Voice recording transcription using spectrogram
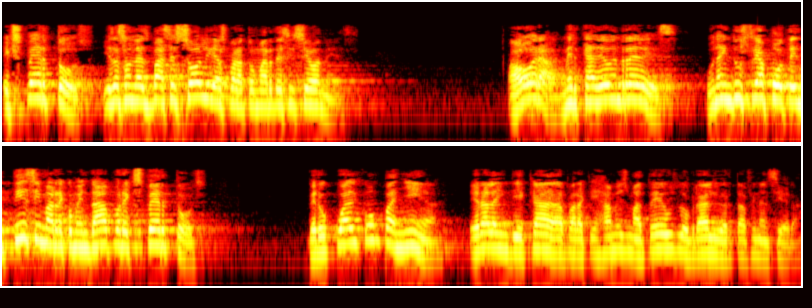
Expertos. Y esas son las bases sólidas para tomar decisiones. Ahora, mercadeo en redes, una industria potentísima recomendada por expertos. Pero ¿cuál compañía era la indicada para que James Mateus lograra libertad financiera?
